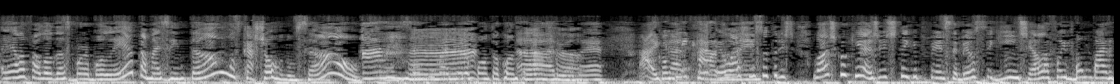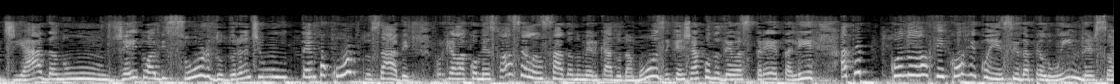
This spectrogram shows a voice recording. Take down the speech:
ela falou das borboletas, mas então os cachorros não são? Aham. Sempre vai ter o ponto ao contrário, Aham. né? Ai, Complicado, cara, eu né? acho isso triste. Lógico que a gente tem que perceber o seguinte, ela foi bombardeada num jeito absurdo durante um tempo curto, sabe? Porque ela começou a ser lançada no mercado da música, e já quando deu as tretas ali, até quando ela ficou reconhecida pelo Whindersson,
